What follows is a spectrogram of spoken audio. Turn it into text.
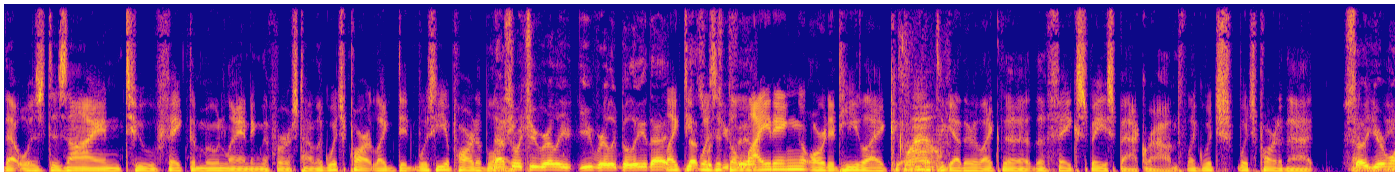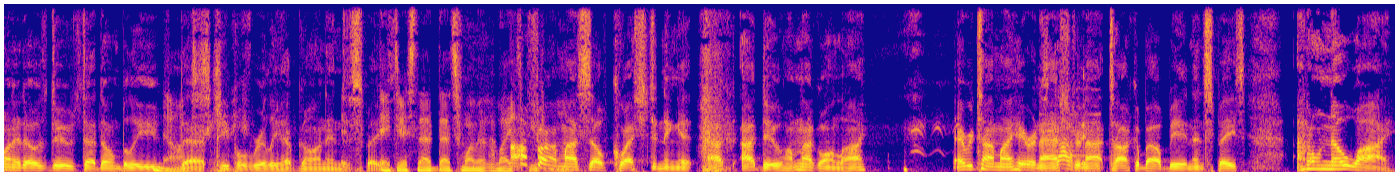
that was designed to fake the moon landing the first time? Like, which part? Like, did was he a part of? Like, That's what you really you really believe that? like did, was it the feel? lighting or did he like Wow. put together like the the fake space background? Like, which which part of that? So you're one of those dudes that don't believe No, that people really have gone into space. It just that that's one that lights. I find up. myself questioning it. I, I do. I'm not going to lie. Every time I hear an astronaut talk about being in space, I don't know why.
